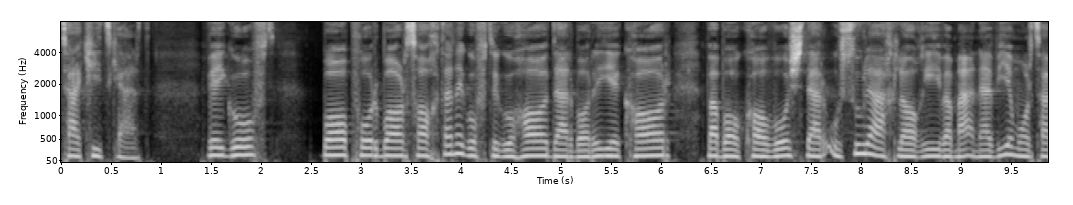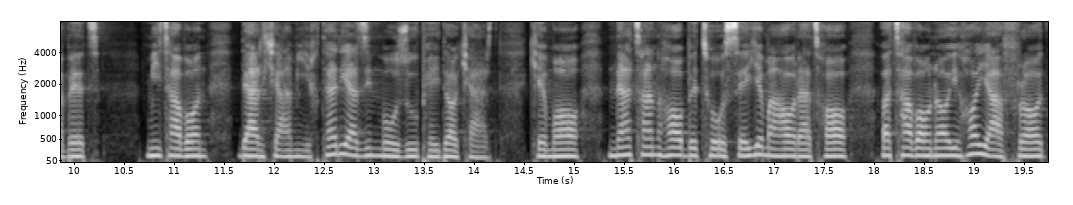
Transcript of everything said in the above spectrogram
تاکید کرد. وی گفت با پربار ساختن گفتگوها درباره کار و با کاوش در اصول اخلاقی و معنوی مرتبط می توان درک عمیقتری از این موضوع پیدا کرد که ما نه تنها به توسعه مهارت‌ها و توانایی‌های افراد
